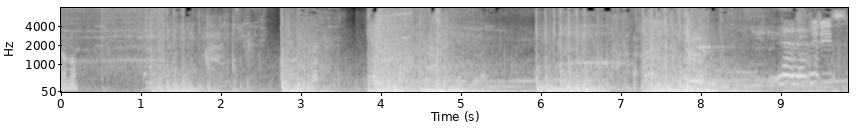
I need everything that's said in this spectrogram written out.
Nano. GG's.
